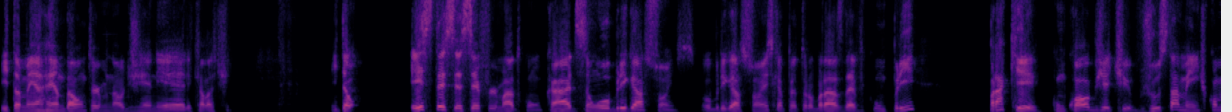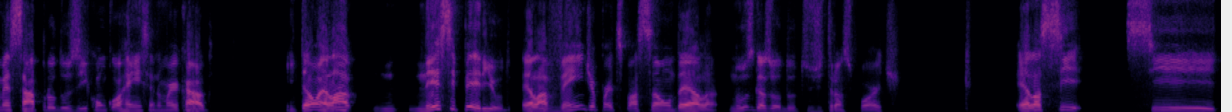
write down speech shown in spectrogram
E também arrendar um terminal de GNL que ela tinha. Então, esse TCC firmado com o CAD são obrigações, obrigações que a Petrobras deve cumprir para quê? Com qual objetivo? Justamente começar a produzir concorrência no mercado. Então, ela nesse período, ela vende a participação dela nos gasodutos de transporte. Ela se se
